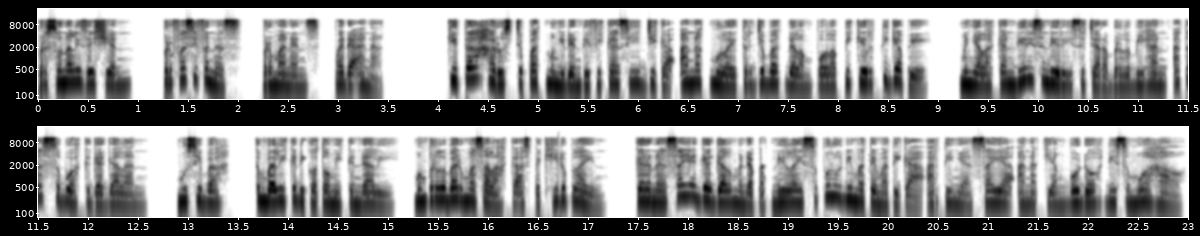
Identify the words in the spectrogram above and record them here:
personalization, pervasiveness, permanence, pada anak. Kita harus cepat mengidentifikasi jika anak mulai terjebak dalam pola pikir 3P, menyalahkan diri sendiri secara berlebihan atas sebuah kegagalan, musibah, kembali ke dikotomi kendali, memperlebar masalah ke aspek hidup lain. Karena saya gagal mendapat nilai 10 di matematika artinya saya anak yang bodoh di semua hal,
